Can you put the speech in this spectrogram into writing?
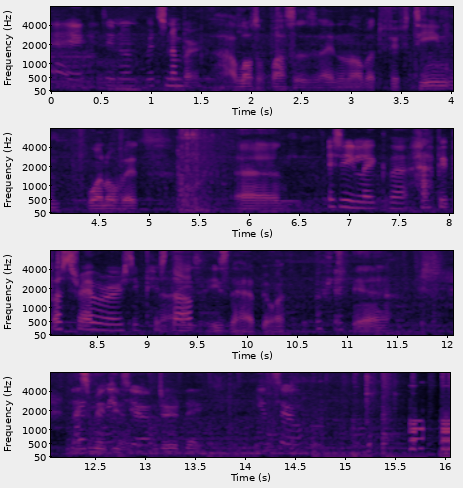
Okay. Do you know which number? a lot of buses. I don't know, but 15, one of it, and Is he like the happy bus driver or is he pissed uh, off? he's, he's the happy one. Okay. Yeah. Nice, Nice to meet, meet you. you. Enjoy your day. You too.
